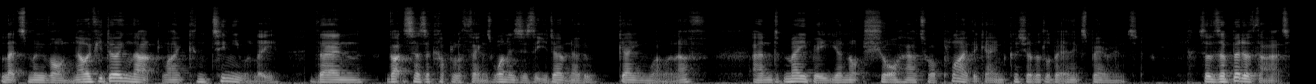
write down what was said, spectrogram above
Let's move on. Now, if you're doing that like continually, then that says a couple of things. One is is that you don't know the game well enough, and maybe you're not sure how to apply the game because you're a little bit inexperienced. So there's a bit of that,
